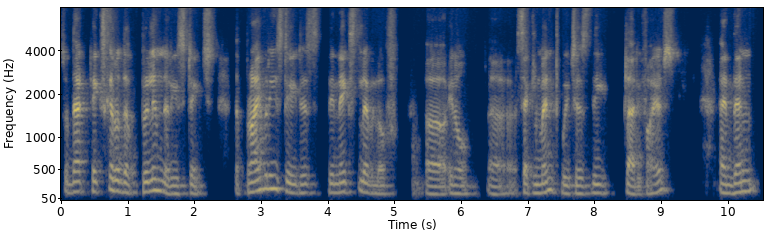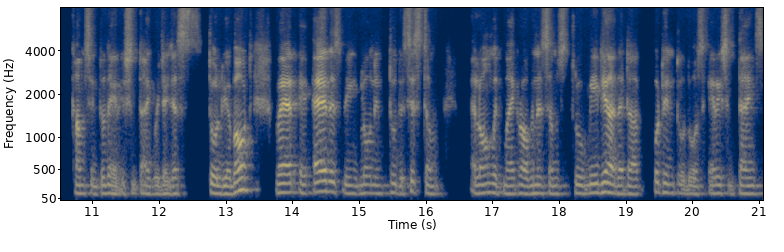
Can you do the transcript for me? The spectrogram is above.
So that takes care of the preliminary stage. The primary stage is the next level of uh, you know uh, settlement, which is the clarifiers, and then comes into the aeration tank, which I just told you about, where air is being blown into the system along with microorganisms through media that are put into those aeration tanks,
